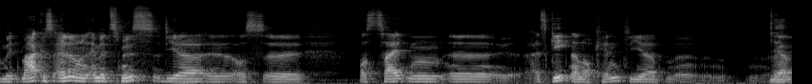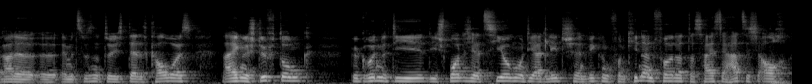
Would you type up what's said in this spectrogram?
mit Marcus Allen und Emmett Smith, die er äh, aus, äh, aus Zeiten äh, als Gegner noch kennt, die er äh, Ja. gerade äh, Emmett Smith natürlich Dallas Cowboys, eine eigene Stiftung gegründet, die die sportliche Erziehung und die athletische Entwicklung von Kindern fördert. Das heißt, er hat sich auch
